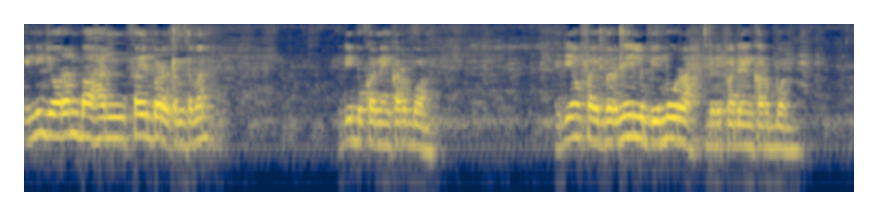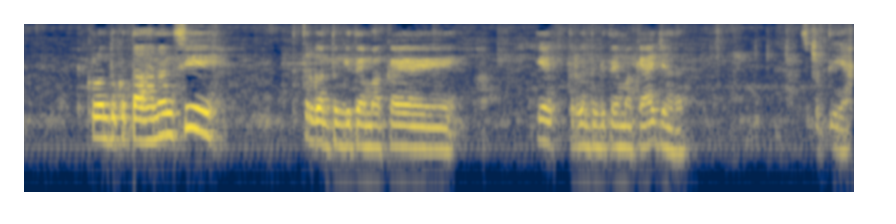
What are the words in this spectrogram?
Ini joran bahan fiber teman-teman. Jadi bukan yang karbon jadi yang fiber ini lebih murah daripada yang karbon. Kalau untuk ketahanan sih tergantung kita yang pakai ya tergantung kita yang pakai aja kan. seperti ya.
